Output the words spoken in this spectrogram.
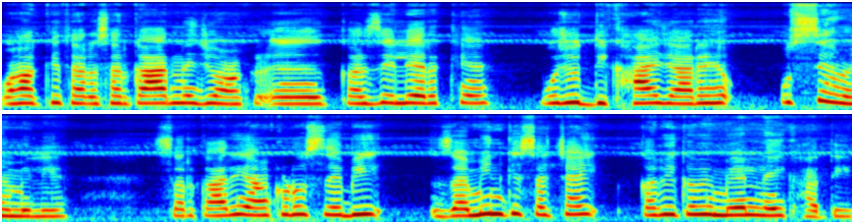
वहाँ की सरकार ने जो कर्जे ले रखे हैं, वो जो दिखाए जा रहे हैं, उससे हमें मिली है। सरकारी आंकड़ों से भी ज़मीन की सच्चाई कभी कभी मेल नहीं खाती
